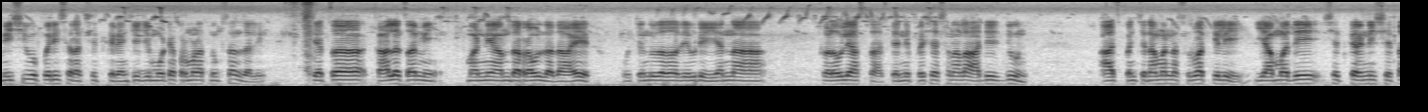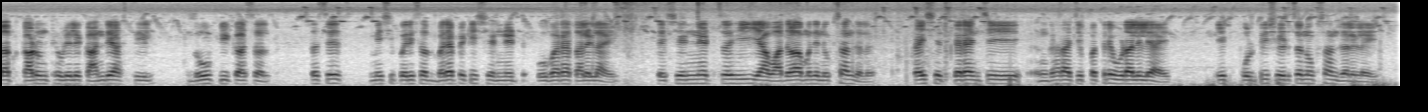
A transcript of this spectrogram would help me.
मेशी व परिसरात शेतकऱ्यांचे जे मोठ्या प्रमाणात नुकसान झाले त्याचा कालच आम्ही मान्य आमदार राहुलदादा आहेत व चंदूदादा देवरे यांना कळवले असता त्यांनी प्रशासनाला आदेश देऊन आज पंचनामांना सुरुवात केली. यामध्ये शेतकऱ्यांनी शेतात काढून ठेवलेले कांदे असतील गहू पीक असेल तसेच मेशी परिसरात बऱ्यापैकी शेणनेट उभारण्यात आलेलं आहे. त्या शेणनेटचंही या वादळामध्ये नुकसान झालं. काही शेतकऱ्यांचे घराचे पत्रे उडालेले आहेत. एक पोल्ट्री शेडचं नुकसान झालेलं आहे.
